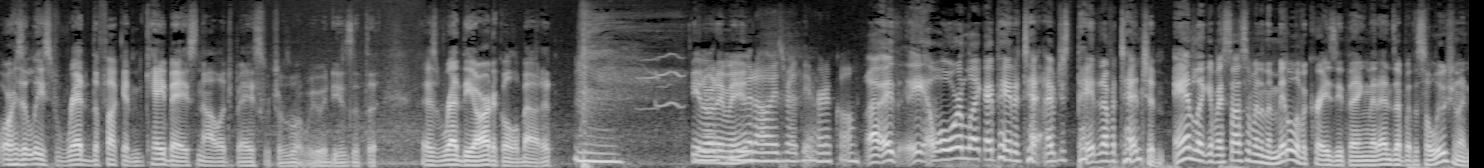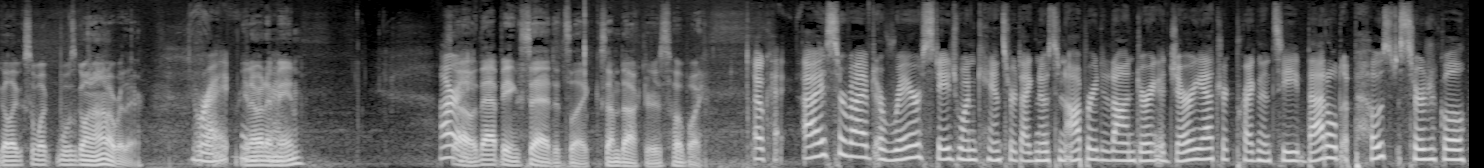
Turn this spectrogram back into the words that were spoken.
Or has at least read the fucking K base knowledge base, which was what we would use at the has read the article about it. Mm. you know what I mean? You had always read the article. Uh, it, or like I paid atten- I just paid enough attention, and like if I saw someone in the middle of a crazy thing that ends up with a solution, I'd go like, so what, what was going on over there? Right. You know what I mean? All so right. that being said, it's like some doctors, oh boy, Okay. I survived a rare stage one cancer diagnosed and operated on during a geriatric pregnancy, battled a post surgical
